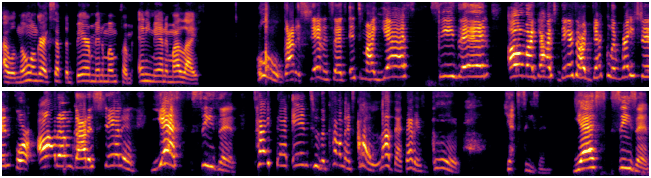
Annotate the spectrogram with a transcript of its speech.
I will no longer accept the bare minimum from any man in my life. Oh, goddess Shannon says, it's my yes season. Oh my gosh, there's our declaration for autumn, Goddess Shannon. Yes, season. Type that into the comments. I love that. That is good. Yes, season. Yes, season.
